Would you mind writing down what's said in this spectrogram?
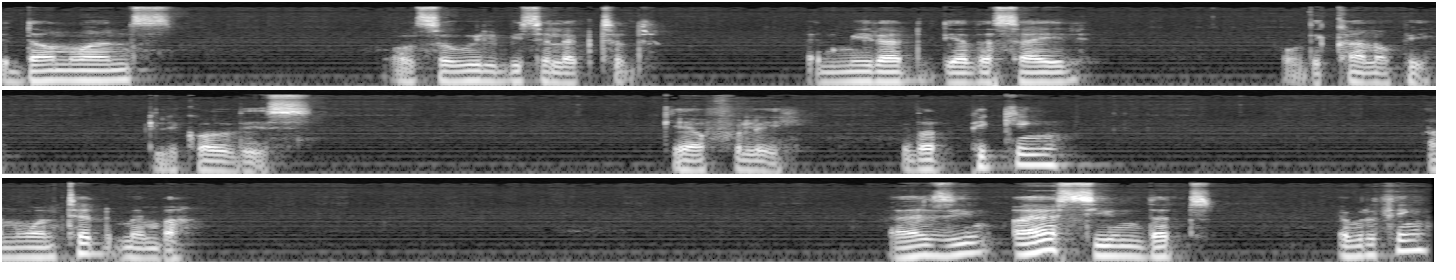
The down ones also will be selected and mirrored the other side of the canopy. Click all this carefully without picking unwanted member. I assume, I assume that everything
